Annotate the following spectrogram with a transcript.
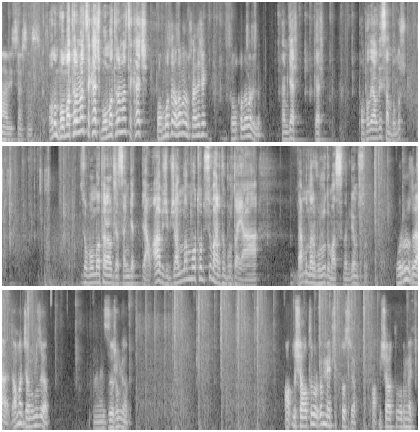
abi isterseniz. Oğlum bomba atarın varsa kaç. Bomba atarın varsa kaç. Bomba alamadım sadece pompalı alabildim. Hem gel. Gel. Pompalıyı aldıysan da olur. Biz o bomba atar alacağız sen gel. Ya abicim canlanma otobüsü vardı burada ya. Ben bunları vururdum aslında biliyor musun? Vururuz ha ama canımız yok. Yani zırhım yok. 66 vurdum mekik basıyor. 66 vurdum mekik.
